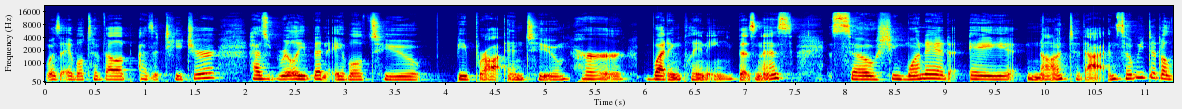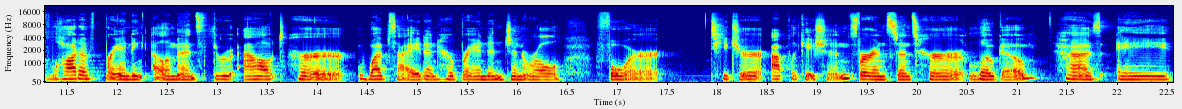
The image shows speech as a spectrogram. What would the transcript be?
was able to develop as a teacher has really been able to be brought into her wedding planning business. So she wanted a nod to that. And so we did a lot of branding elements throughout her website and her brand in general for teacher applications. For instance, her logo has a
